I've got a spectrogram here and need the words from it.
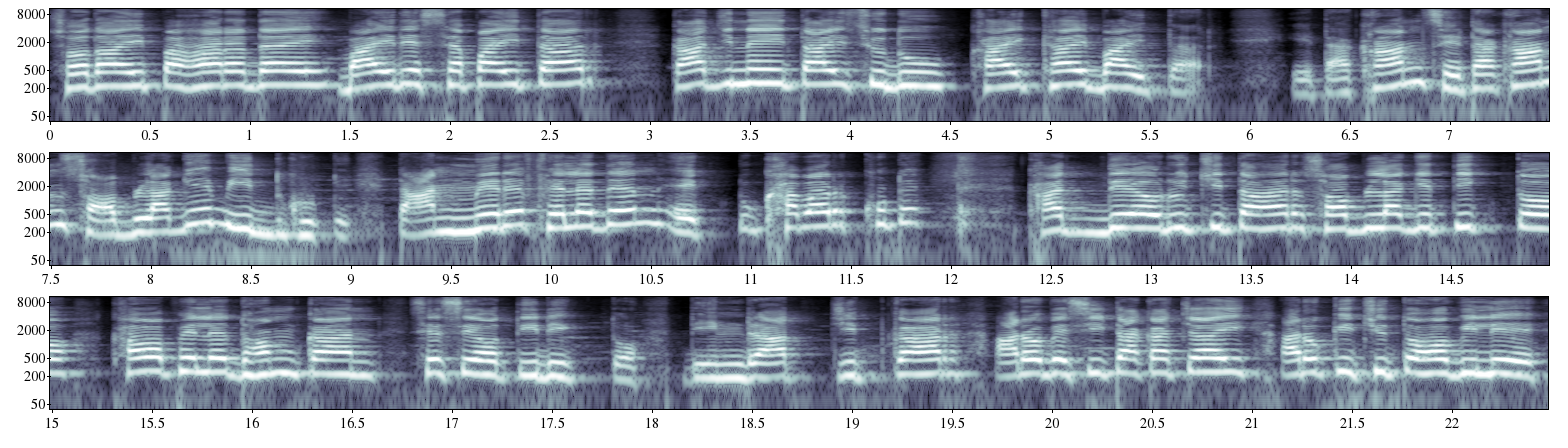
সদাই পাহারা দেয়, বাইরে সেপাই তার। কাজ নেই তাই শুধু খাই খাই বাই তার। এটা খান, সেটা খান, সব লাগে বিদ ঘুটে। টান মেরে ফেলে দেন, একটু খাবার খুঁটে। খাদ্যে অরুচি তাহার, সব লাগে তিক্ত। খাওয়া ফেলে ধমকান, শেষে অতিরিক্ত। দিনরাত চিৎকার আরও বেশি টাকা চাই আরও কিছু তহবিলে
